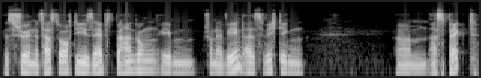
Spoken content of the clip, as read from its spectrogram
ist schön. Jetzt hast du auch die Selbstbehandlung eben schon erwähnt als wichtigen ähm, Aspekt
